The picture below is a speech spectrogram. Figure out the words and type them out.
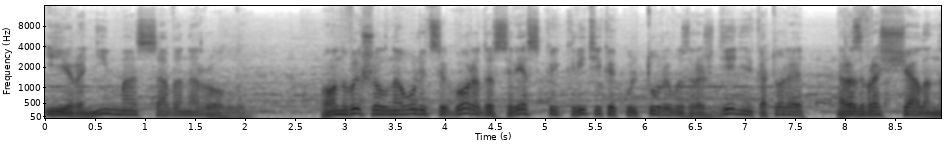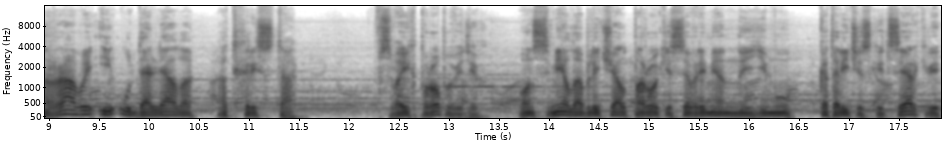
Иеронима Савонароллы. Он вышел на улицы города с резкой критикой культуры Возрождения, которая развращала нравы и удаляла от Христа. В своих проповедях он смело обличал пороки современной ему католической церкви,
